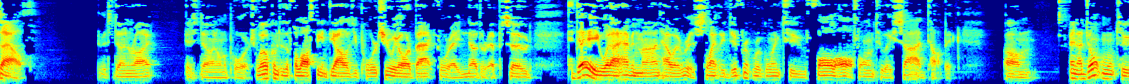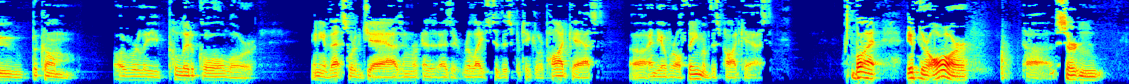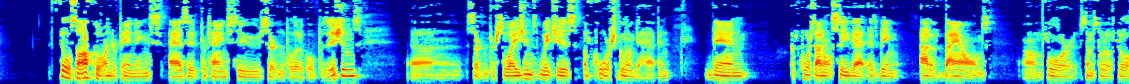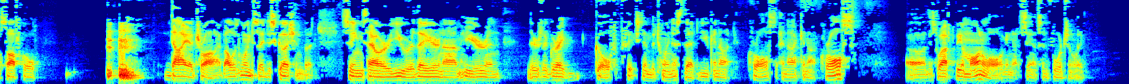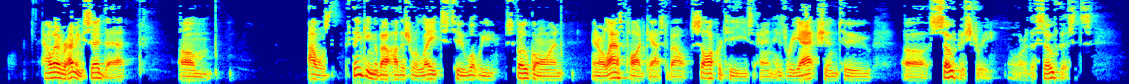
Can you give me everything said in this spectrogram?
South, if it's done right, it's done on the porch. Welcome to the Philosophy and Theology Porch. Here we are back for another episode. Today, what I have in mind, however, is slightly different. We're going to fall off onto a side topic. Um, and I don't want to become overly political or any of that sort of jazz and as, as it relates to this particular podcast uh, and the overall theme of this podcast. But if there are uh, certain philosophical underpinnings as it pertains to certain political positions, uh, certain persuasions, which is, of course, going to happen, then, of course, I don't see that as being out of bounds um, for some sort of philosophical diatribe. I was going to say discussion, but seeing as how you are there and I'm here, and there's a great gulf fixed in between us that you cannot cross and I cannot cross. Uh, this will have to be a monologue in that sense, unfortunately. However, having said that, um, I was thinking about how this relates to what we spoke on in our last podcast about Socrates and his reaction to uh, sophistry or the sophists,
